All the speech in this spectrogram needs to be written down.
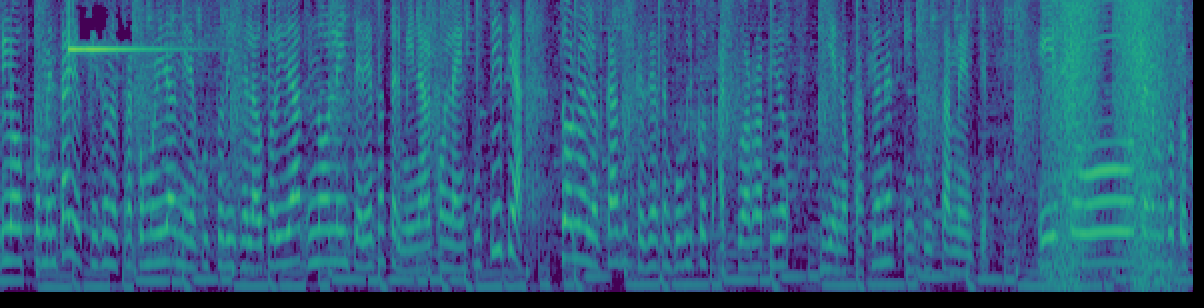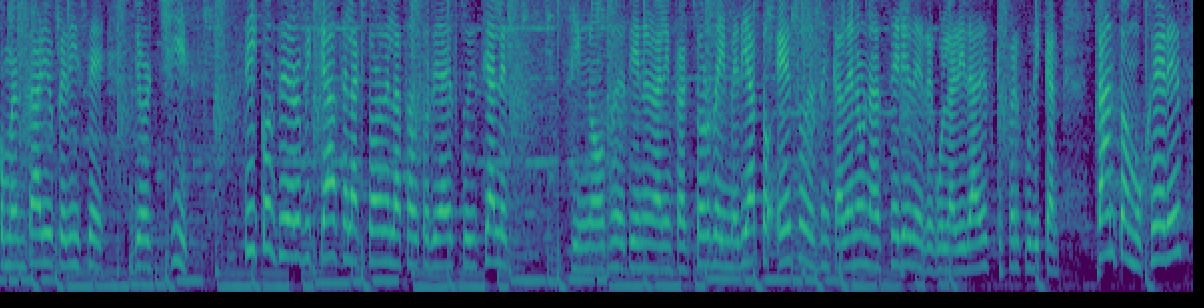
los comentarios que hizo nuestra comunidad. Mire, justo dice, la autoridad no le interesa terminar con la injusticia, solo en los casos que se hacen públicos actúa rápido y en ocasiones injustamente. Tenemos otro comentario que dice George Cheese. Sí considero eficaz el actuar de las autoridades judiciales. Si no se detienen al infractor de inmediato, eso desencadena una serie de irregularidades que perjudican tanto a mujeres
